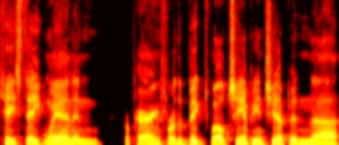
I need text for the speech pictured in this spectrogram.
K State win and preparing for the Big 12 championship. And uh,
